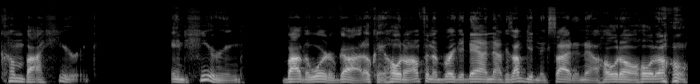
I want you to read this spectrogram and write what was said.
come by hearing, and hearing by the word of God. Okay, hold on. I'm gonna break it down now because I'm getting excited now. Hold on, hold on.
